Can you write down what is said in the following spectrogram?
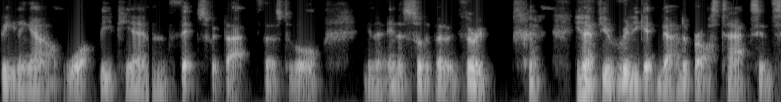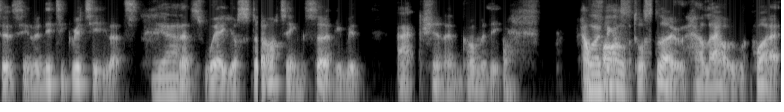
feeling out what BPM fits with that, first of all, you know, in a sort of a very, you know, if you're really getting down to brass tacks, it's, it's you know, nitty gritty, that's, yeah, that's where you're starting, certainly with action and comedy. How well, fast or slow, how loud or quiet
